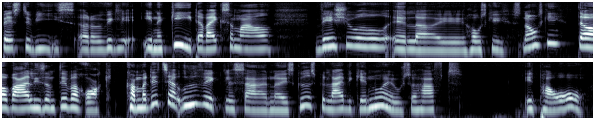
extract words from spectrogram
bedste vis, og der var virkelig energi, der var ikke så meget visual eller øh, hovski snovski. Det var bare ligesom, det var rock. Kommer det til at udvikle sig, når I skal ud og spille live igen? Nu har jeg jo så haft et par år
